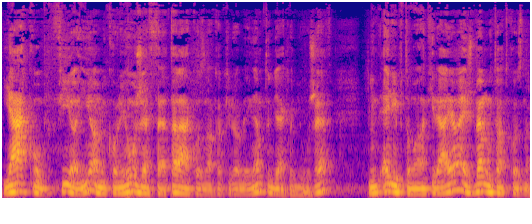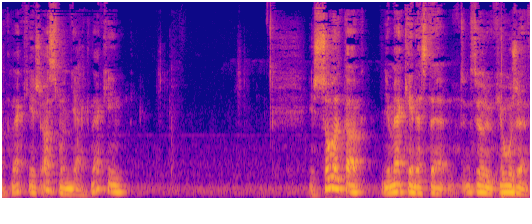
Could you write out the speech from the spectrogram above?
Jákob fiai, amikor Józseffel találkoznak, akiről még nem tudják, hogy József, mint Egyiptom alkirálya, és bemutatkoznak neki, és azt mondják neki, és szóltak, ugye megkérdezte tőlük József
